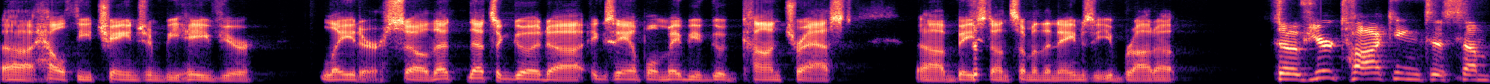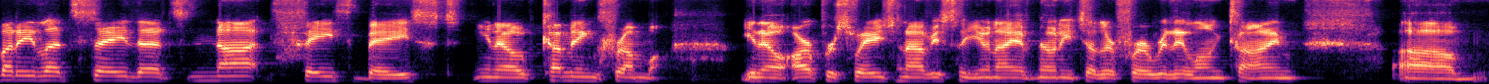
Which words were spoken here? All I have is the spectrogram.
uh, healthy change in behavior later. So that that's a good uh, example, maybe a good contrast uh, based on some of the names that you brought up. So if you're talking to somebody, let's say that's not faith based, you know, coming from, you know, our persuasion, obviously you and I have known each other for a really long time. Um,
